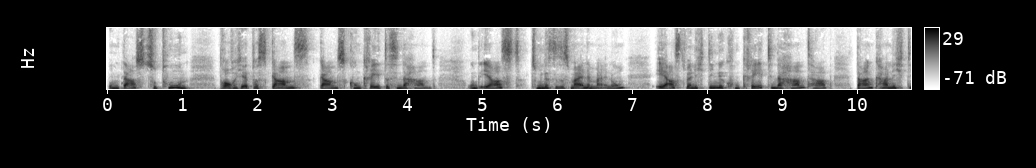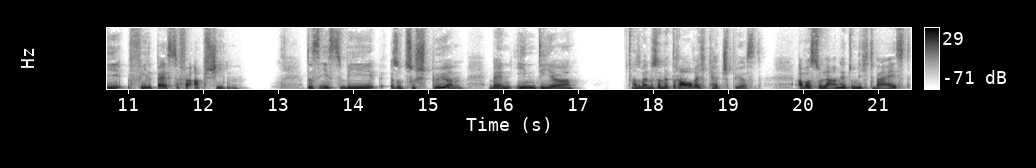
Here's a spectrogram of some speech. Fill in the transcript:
Um das zu tun, brauche ich etwas ganz, ganz Konkretes in der Hand. Und erst, zumindest ist es meine Meinung, erst wenn ich Dinge konkret in der Hand habe, dann kann ich die viel besser verabschieden. Das ist wie, also zu spüren, wenn in dir, also wenn du so eine Traurigkeit spürst, aber solange du nicht weißt,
